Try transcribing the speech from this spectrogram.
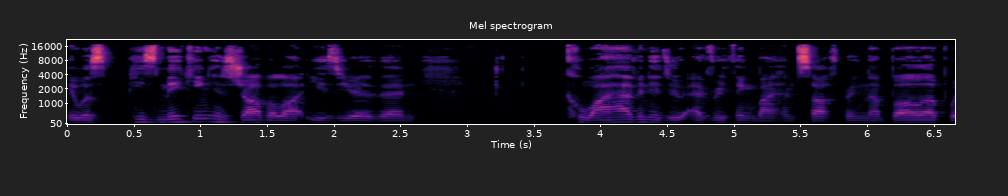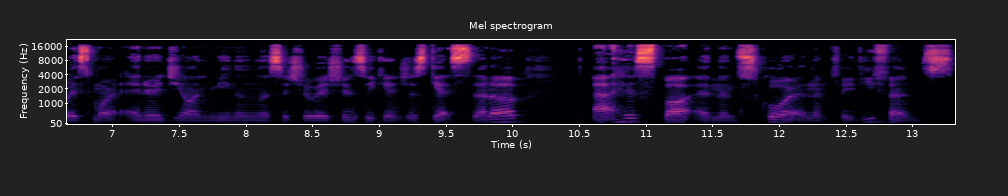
It was he's making his job a lot easier than Kawhi having to do everything by himself, bring the ball up, waste more energy on meaningless situations. He can just get set up at his spot and then score and then play defense.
